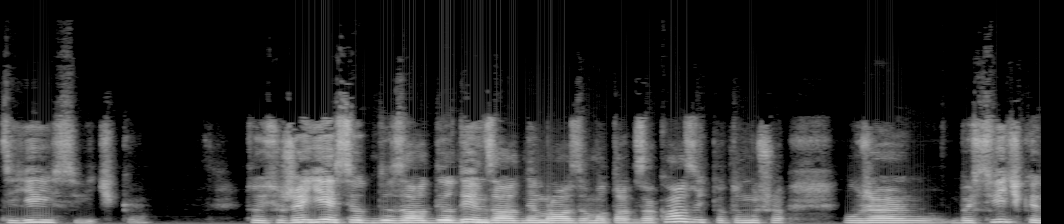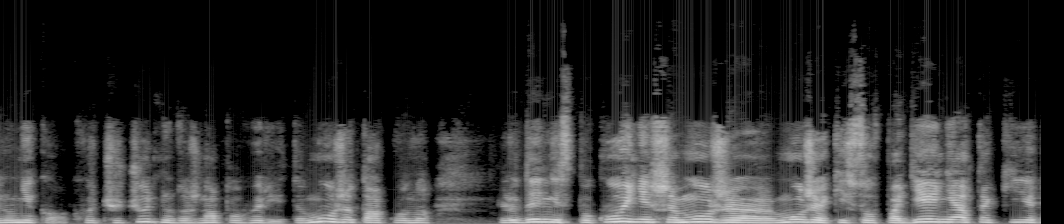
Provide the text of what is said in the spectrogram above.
цієї свічки. Тобто вже є один за одним разом отак заказують, тому що вже без свічки ну ніяк, хоч чуть-чуть, ну должна погоріти. Може так воно людині спокійніше, може, може якісь совпадіння такі,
